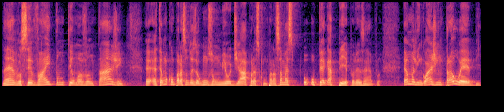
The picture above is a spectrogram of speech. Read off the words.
né? Você vai então ter uma vantagem. É, é até uma comparação, talvez alguns vão me odiar por essa comparação, mas o, o PHP, por exemplo, é uma linguagem para web.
